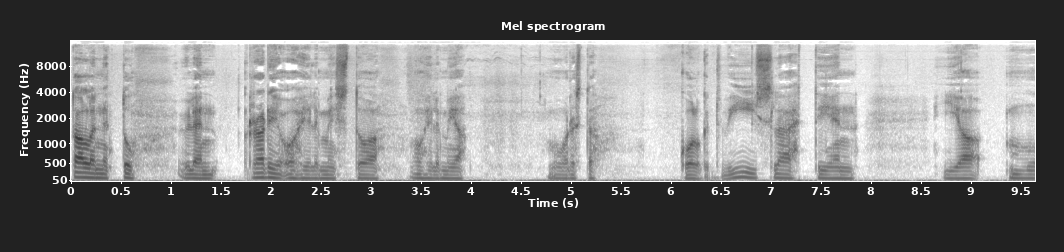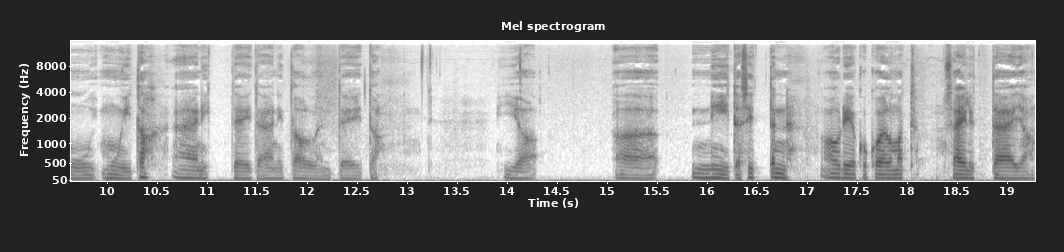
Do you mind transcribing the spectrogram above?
tallennettu Ylen radio-ohjelmistoa, ohjelmia vuodesta 1935 lähtien ja muita äänitteitä, äänitallenteita. Ja ää, niitä sitten audiokokoelmat säilyttää ja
